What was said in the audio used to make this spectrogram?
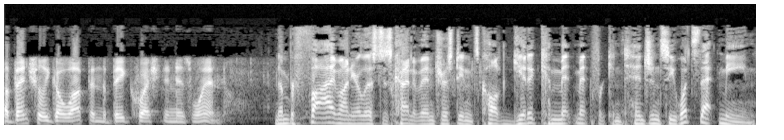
eventually go up, and the big question is when. Number five on your list is kind of interesting. It's called Get a Commitment for Contingency. What's that mean?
